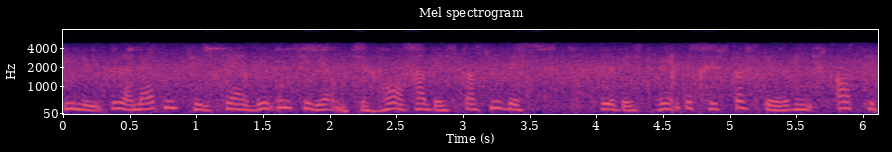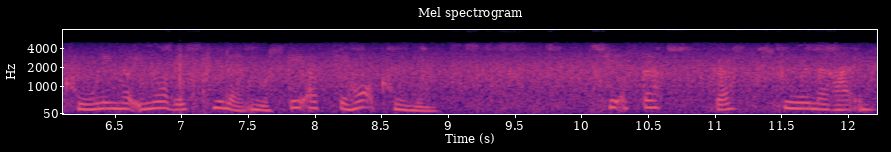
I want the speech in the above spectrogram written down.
I løbet af natten tiltager vinden til jævn til hård fra vest og sydvest. Ved vestvendte kyster stedvis op til kuling og i nordvestjylland måske op til hård kuling. Tirsdag først skyde med regn,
